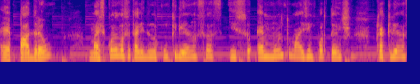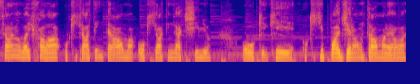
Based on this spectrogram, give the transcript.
é, padrão. Mas quando você está lidando com crianças, isso é muito mais importante, porque a criança ela não vai te falar o que, que ela tem trauma, ou o que, que ela tem gatilho, ou o que, que, o que, que pode gerar um trauma nela.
